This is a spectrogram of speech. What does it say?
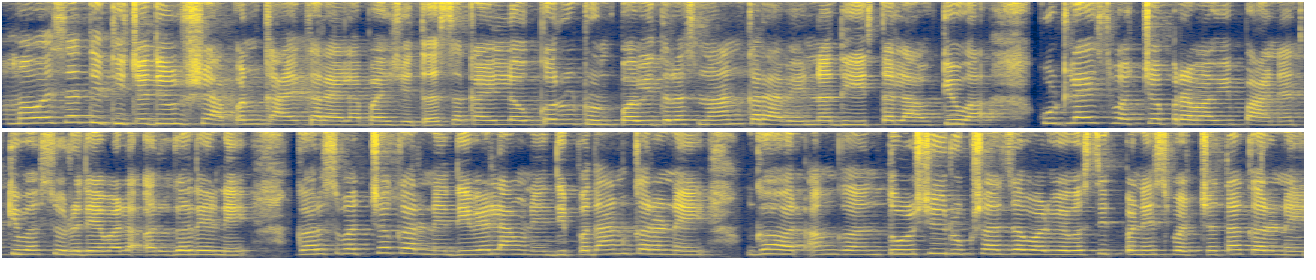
अमावस्या तिथीच्या दिवशी आपण काय करायला पाहिजे तर सकाळी लवकर उठून पवित्र स्नान करावे नदी तलाव किंवा कुठल्याही स्वच्छ प्रवाही पाण्यात किंवा सूर्यदेवाला अर्घ देणे घर स्वच्छ करणे दिवे लावणे दीपदान करणे घर अंगण तुळशी वृक्षाजवळ व्यवस्थितपणे स्वच्छता करणे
